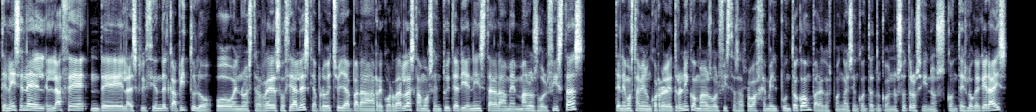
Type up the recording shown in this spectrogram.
Tenéis en el enlace de la descripción del capítulo o en nuestras redes sociales, que aprovecho ya para recordarlas. Estamos en Twitter y en Instagram en Malos Golfistas. Tenemos también un correo electrónico, malosgolfistas.gmail.com, para que os pongáis en contacto con nosotros y nos contéis lo que queráis.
